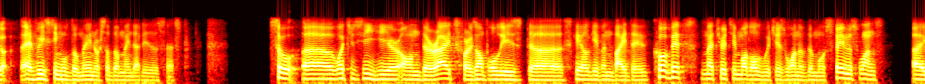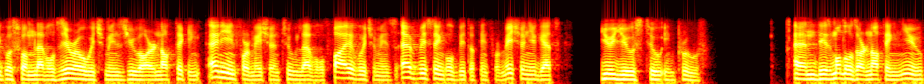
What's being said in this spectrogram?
uh, every single domain or subdomain that is assessed. So uh, what you see here on the right, for example, is the scale given by the COBIT maturity model, which is one of the most famous ones. Uh, it goes from level zero, which means you are not taking any information, to level five, which means every single bit of information you get, you use to improve. And these models are nothing new.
